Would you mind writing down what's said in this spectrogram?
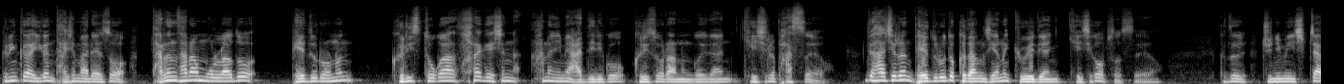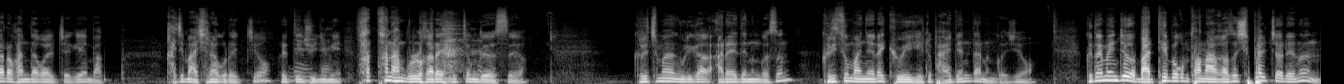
그러니까 이건 다시 말해서 다른 사람은 몰라도 베드로는 그리스도가 살아계신 하나님의 아들이고 그리스도라는 것에 대한 계시를 봤어요. 근데 사실은 베드로도 그 당시에는 교회에 대한 계시가 없었어요. 그래서 주님이 십자가로 간다고 할 적에 막 가지 마시라고 그랬죠. 그랬더니 네, 주님이 네. 사탄아 물러가라 할 정도였어요. 그렇지만 우리가 알아야 되는 것은 그리스도만이 아니라 교회의 계시를 봐야 된다는 거죠. 그다음에 이제 마태복음 더 나아가서 18절에는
